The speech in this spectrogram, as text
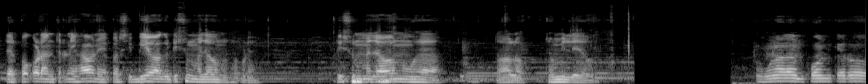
ત્યારે પકોડા ને ચટણી ખાવ ને પછી બે વાગે ટ્યુશનમાં જવાનું છે આપણે. ટ્યુશનમાં જવાનું હે તો હાલો જમી લે હમણાં ફોન કર્યો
